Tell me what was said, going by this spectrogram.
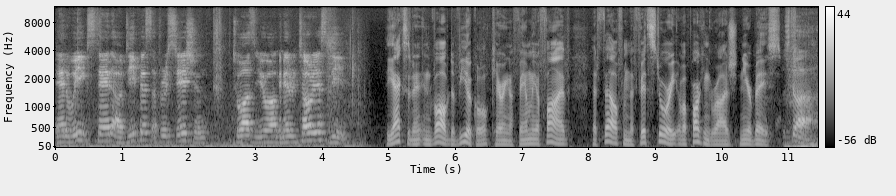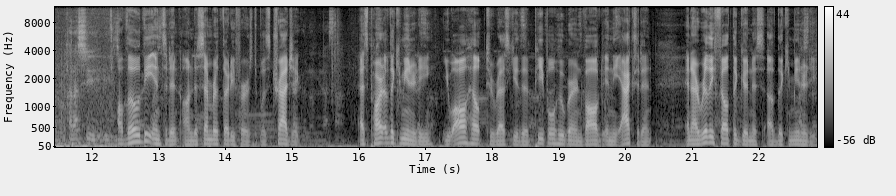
and we extend our deepest appreciation towards your meritorious deed. The accident involved a vehicle carrying a family of five that fell from the fifth story of a parking garage near base. Although the incident on December 31st was tragic, as part of the community, you all helped to rescue the people who were involved in the accident, and I really felt the goodness of the community.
